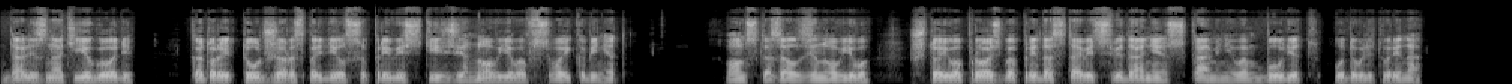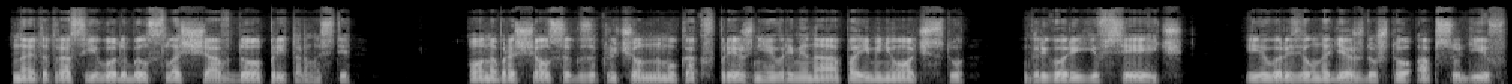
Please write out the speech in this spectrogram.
Дали знать Егоде, который тут же распорядился привести Зиновьева в свой кабинет. Он сказал Зиновьеву, что его просьба предоставить свидание с Каменевым будет удовлетворена. На этот раз Егода был слащав до приторности. Он обращался к заключенному, как в прежние времена, по имени-отчеству, Григорий Евсеевич, и выразил надежду, что, обсудив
